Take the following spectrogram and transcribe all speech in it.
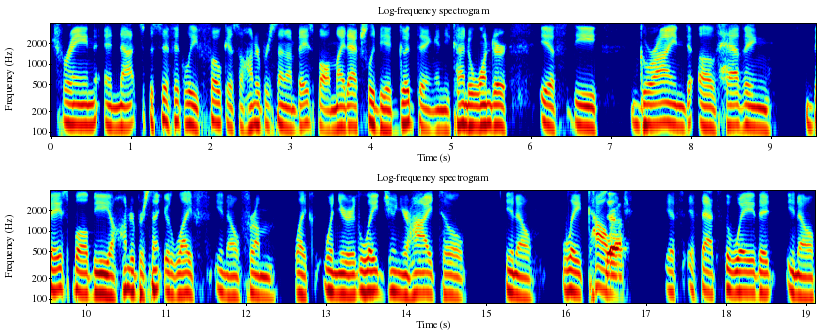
train and not specifically focus 100% on baseball might actually be a good thing and you kind of wonder if the grind of having baseball be 100% your life you know from like when you're late junior high till you know late college yeah. if if that's the way that you know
